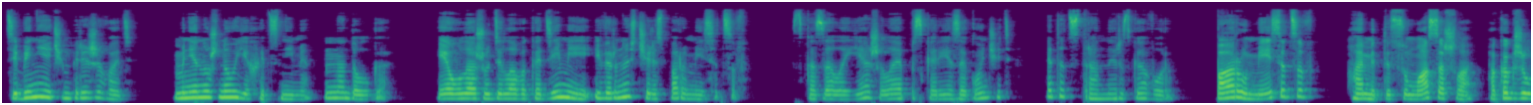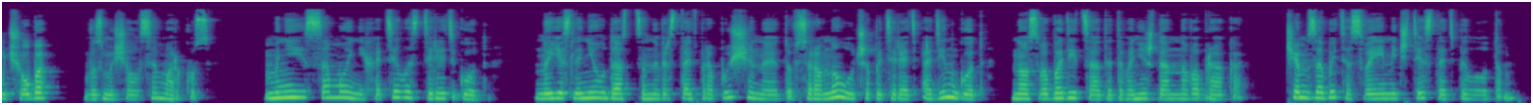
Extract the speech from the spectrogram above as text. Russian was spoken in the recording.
«Тебе не о чем переживать. Мне нужно уехать с ними. Надолго. Я улажу дела в академии и вернусь через пару месяцев», сказала я, желая поскорее закончить этот странный разговор. «Пару месяцев? Ами, ты с ума сошла? А как же учеба?» возмущался Маркус. Мне и самой не хотелось терять год, но если не удастся наверстать пропущенное, то все равно лучше потерять один год, но освободиться от этого нежданного брака, чем забыть о своей мечте стать пилотом.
